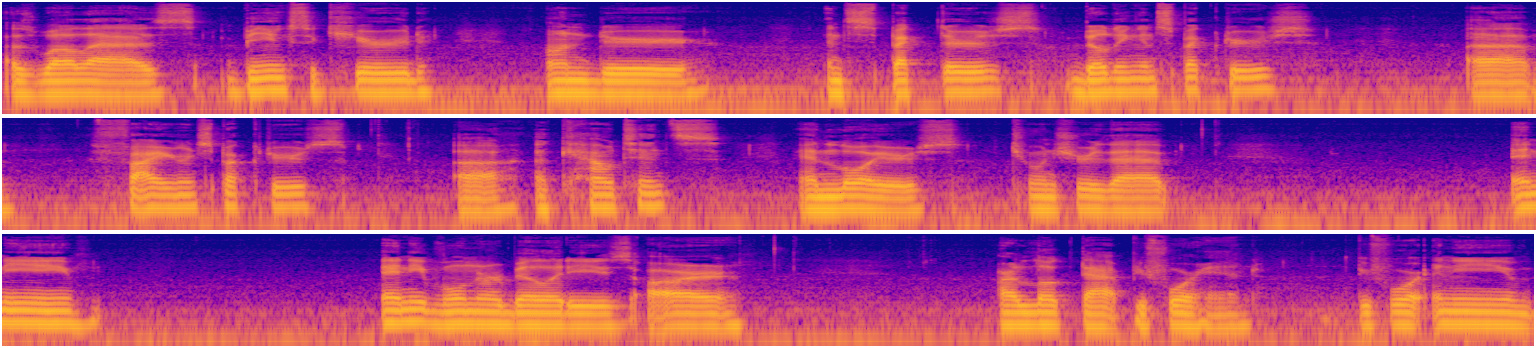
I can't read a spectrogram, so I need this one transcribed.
as well as being secured under inspectors, building inspectors, uh, fire inspectors, uh, accountants, and lawyers to ensure that any any vulnerabilities are are looked at beforehand, before any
